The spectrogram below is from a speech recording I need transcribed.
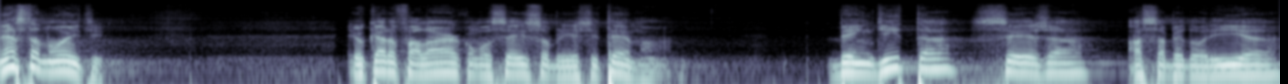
Nesta noite, eu quero falar com vocês sobre este tema. Bendita seja a sabedoria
